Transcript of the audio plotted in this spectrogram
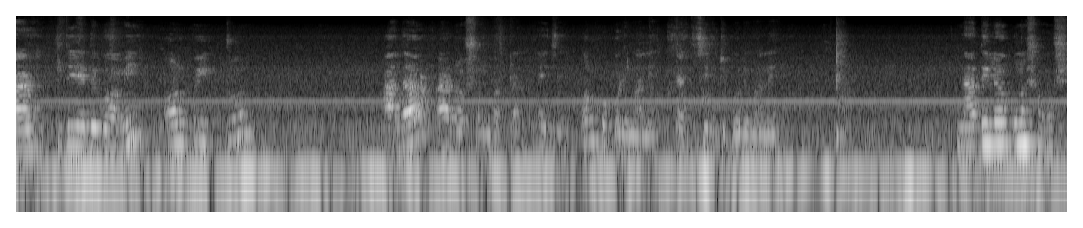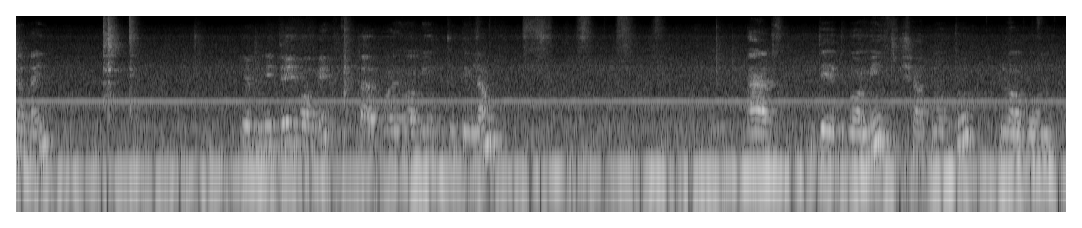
আর দিয়ে দেব আমি অল্প একটু আদা আর রসুন বাটা। এই যে, অল্প পরিমাণে, এক চিমটি পরিমাণে। না দিলেও কোনো সমস্যা নাই। এমনিতেই হবে, তারপরেও আমি একটু দিলাম। আর দিয়ে দেবো আমি স্বাদ মতো লবণ।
